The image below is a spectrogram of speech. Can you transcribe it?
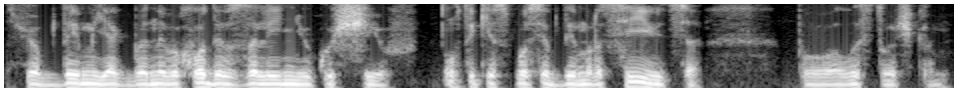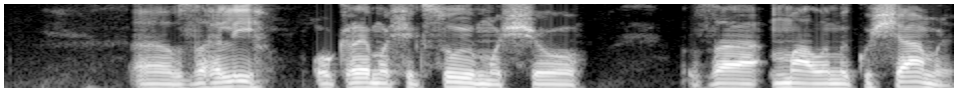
щоб дим якби не виходив за лінію кущів. Ну, в такий спосіб дим розсіюється по листочкам. Е, Взагалі, окремо фіксуємо, що за малими кущами,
